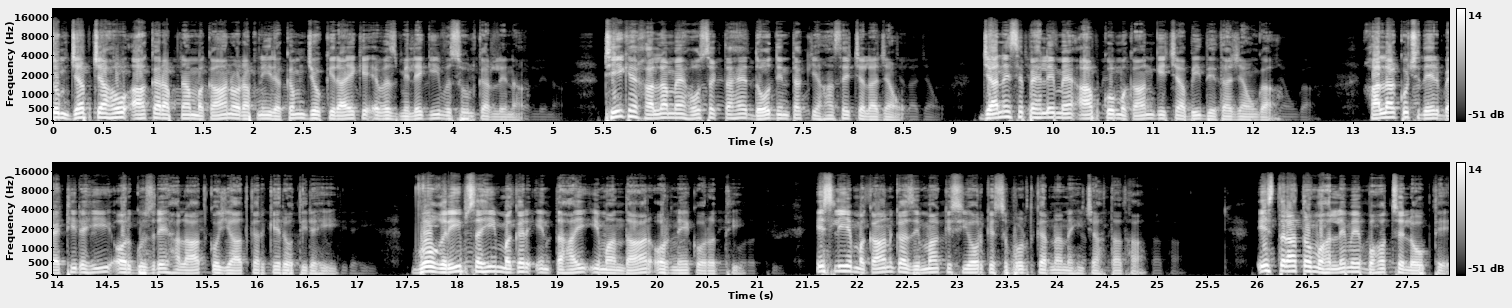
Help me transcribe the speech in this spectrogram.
तुम जब चाहो आकर अपना मकान और अपनी रकम जो किराए के एवज मिलेगी वसूल कर लेना। ठीक है खाला, मैं हो सकता है दो दिन तक यहाँ से चला जाऊँ। जाने से पहले मैं आपको मकान की चाबी देता जाऊँगा। खाला कुछ देर बैठी रही और गुजरे हालात को याद करके रोती रही। वो गरीब सही, मगर इंतहाई ईमानदार और नेक औरत थी। इसलिए मकान का जिम्मा किसी और के सुपुर्द करना नहीं चाहता था। इस तरह तो मोहल्ले में बहुत से लोग थे,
